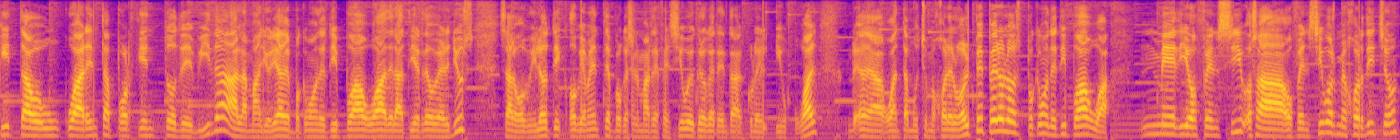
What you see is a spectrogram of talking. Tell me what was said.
quita un 40% de vida a la mayoría de Pokémon de tipo agua de la tier de Overuse, salvo Milotic, obviamente, porque es el más defensivo y creo que te entra Cruel igual, eh, aguanta mucho mejor el golpe, pero los Pokémon de tipo agua medio ofensivos, o sea, ofensivos mejor dicho,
